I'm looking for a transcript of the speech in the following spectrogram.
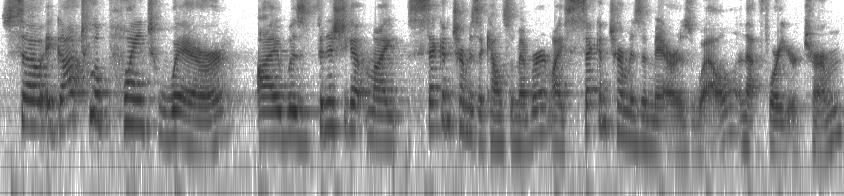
So it got to a point where I was finishing up my second term as a council member, my second term as a mayor as well, in that four year term.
